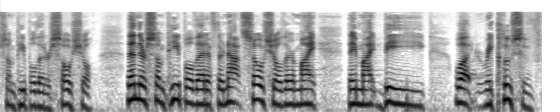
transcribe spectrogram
Some people that are social. Then there's some people that if they're not social, they might they might be what reclusive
